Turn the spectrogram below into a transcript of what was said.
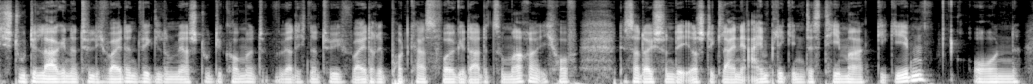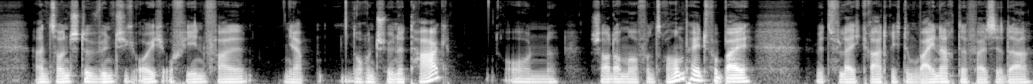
die Studielage natürlich weiterentwickelt und mehr Studie kommt, werde ich natürlich weitere Podcast-Folge dazu machen. Ich hoffe, das hat euch schon der erste kleine Einblick in das Thema gegeben. Und ansonsten wünsche ich euch auf jeden Fall ja, noch einen schönen Tag und schaut auch mal auf unserer Homepage vorbei. Jetzt vielleicht gerade Richtung Weihnachten, falls ihr da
